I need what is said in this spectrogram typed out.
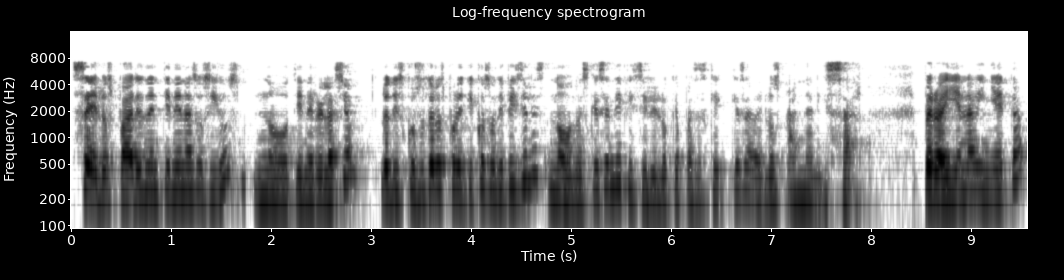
C. Los padres no entienden a sus hijos. No tiene relación. ¿Los discursos de los políticos son difíciles? No, no es que sean difíciles. Lo que pasa es que hay que saberlos analizar. Pero ahí en la viñeta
